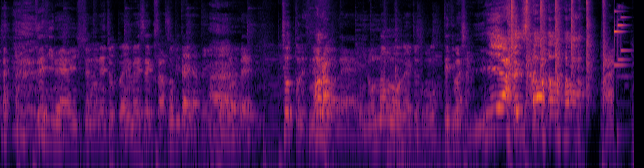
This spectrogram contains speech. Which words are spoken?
ぜひね一緒にねちょっと MSX 遊びたいなというところで、はい。ちょっとですね今日はねいろんなものをねちょっと持ってきました。よいしょ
